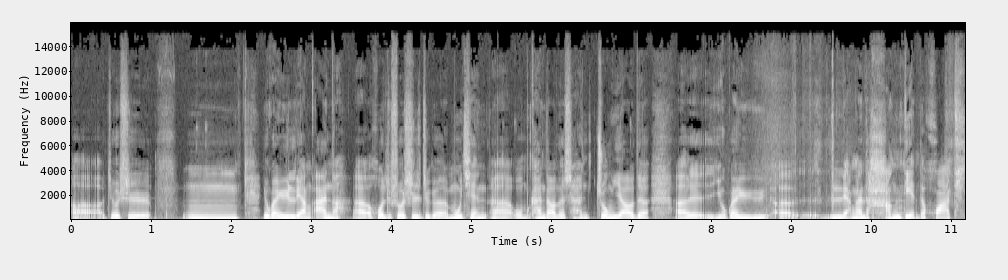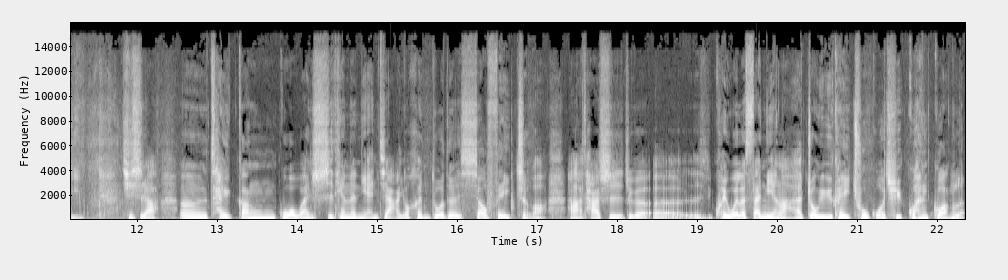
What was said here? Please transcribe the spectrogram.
呃，就是嗯，有关于两岸呢，呃，或者说是这个目前呃，我们看到的是很重要的呃，有关于呃两岸的航点的话题。其实啊，呃，才刚过完十天的年假，有很多的消费者啊，他是这个呃。回违了三年了，哈终于可以出国去观光了。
